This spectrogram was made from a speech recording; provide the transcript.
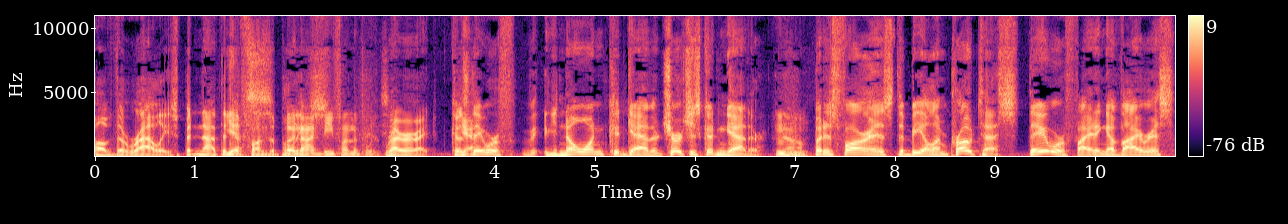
of the rallies, but not the Yes, defund the police. but police. not defund the police. Right, right, right. Because Yeah. they were, no one could gather. Churches couldn't gather. No. Mm-hmm. But as far as the BLM protests, they were fighting a virus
